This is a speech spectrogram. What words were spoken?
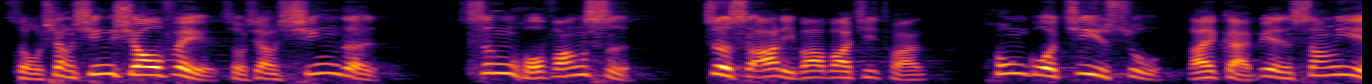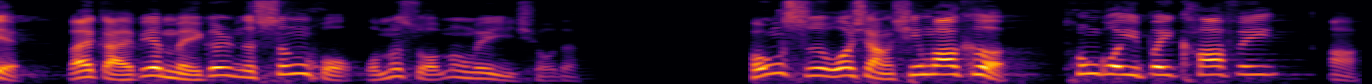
走向新消费，走向新的生活方式，这是阿里巴巴集团通过技术来改变商业，来改变每个人的生活，我们所梦寐以求的。同时，我想星巴克通过一杯咖啡啊，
